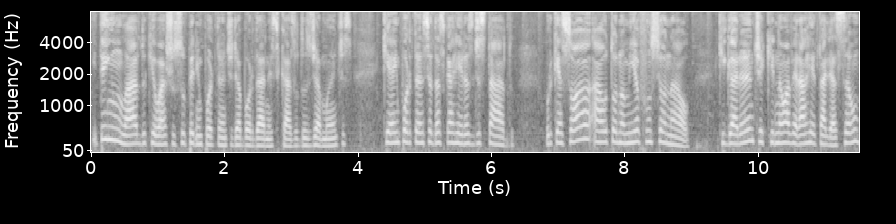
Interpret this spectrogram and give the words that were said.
e tem um lado que eu acho super importante de abordar nesse caso dos diamantes, que é a importância das carreiras de Estado, porque é só a autonomia funcional que garante que não haverá retaliação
